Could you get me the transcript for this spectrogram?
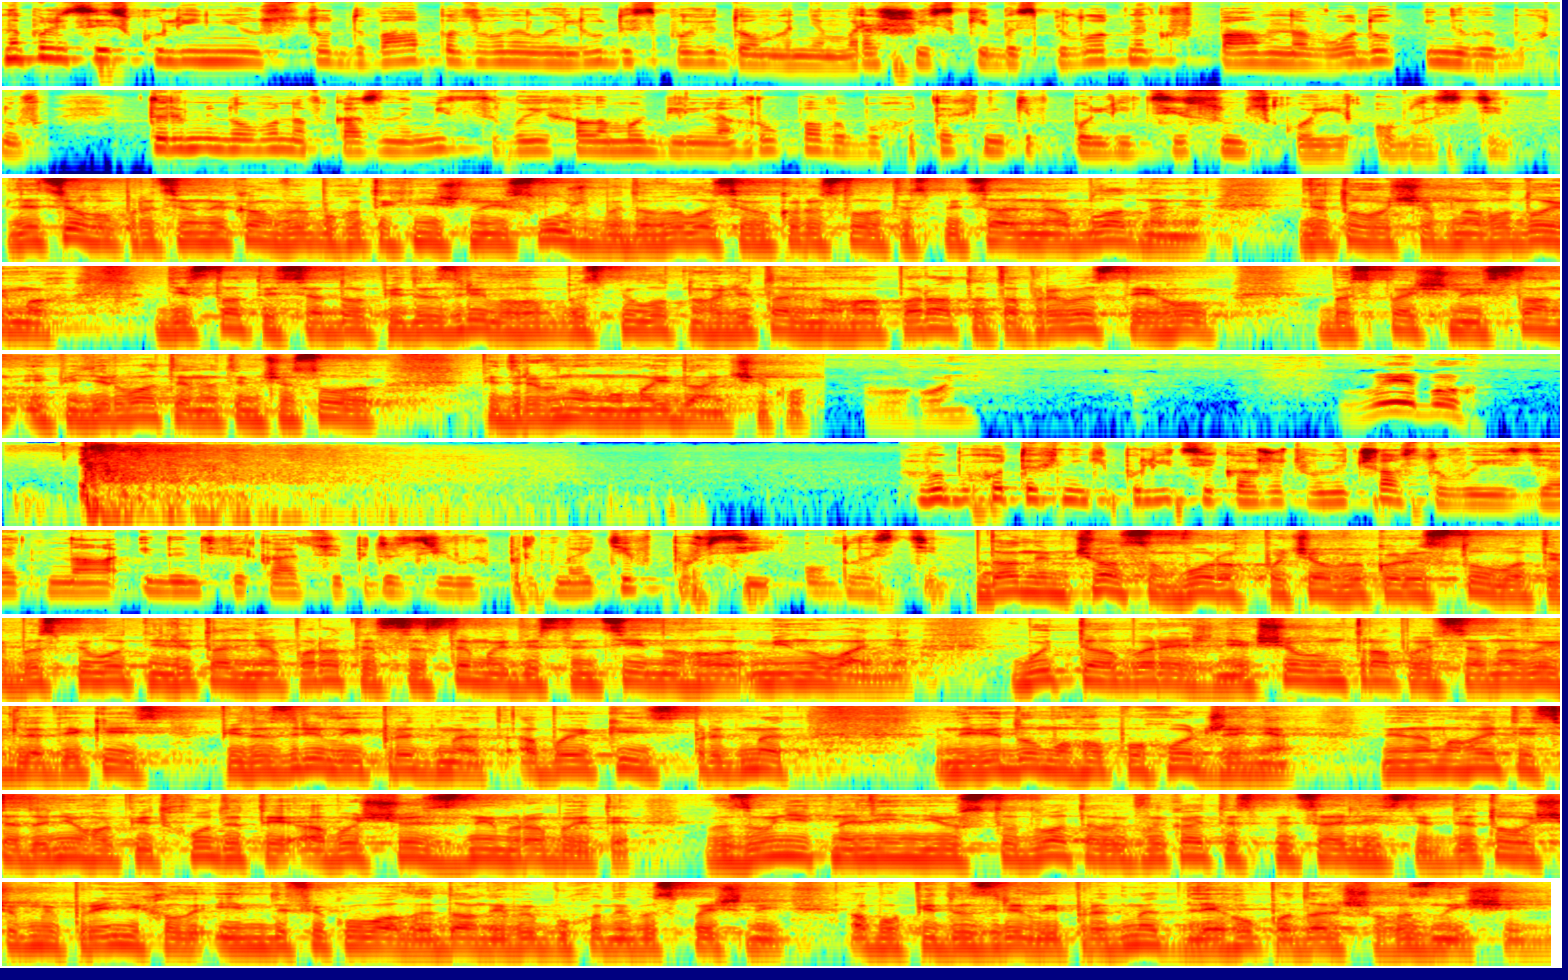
На поліцейську лінію 102 подзвонили люди з повідомленням. Рашистський безпілотник впав на воду і не вибухнув. Терміново на вказане місце виїхала мобільна група вибухотехніків поліції Сумської області. Для цього працівникам вибухотехнічної служби довелося використовувати спеціальне обладнання для того, щоб на водоймах дістатися до підозрілого безпілотного літального апарату та привести його в безпечний стан і підірвати на тимчасово підривному майданчику. Вогонь. Вибух. Вибухотехніки поліції кажуть, вони часто виїздять на ідентифікацію підозрілих предметів по всій області. Даним часом ворог почав використовувати безпілотні літальні апарати з системою дистанційного мінування. Будьте обережні, якщо вам трапився на вигляд якийсь підозрілий предмет або якийсь предмет невідомого походження, не намагайтеся до нього підходити або щось з ним робити. Дзвоніть на лінію 102 та викликайте спеціалістів для того, щоб ми приїхали і ідентифікували даний вибухонебезпечний або підозрілий предмет для його подальшого знищення.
